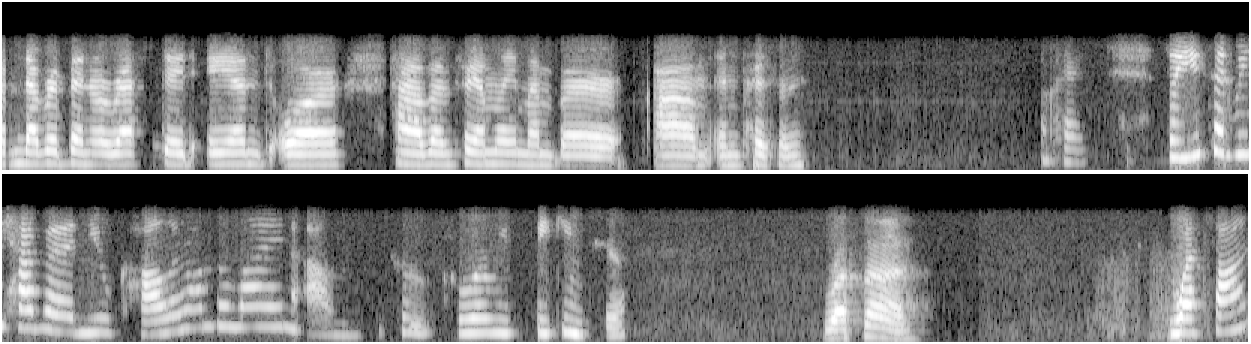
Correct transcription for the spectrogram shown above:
I've never been arrested and or have a family member um in prison. Okay. So you said we have a new caller on the line. Um, who who are we speaking to? Rasan. What's on?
